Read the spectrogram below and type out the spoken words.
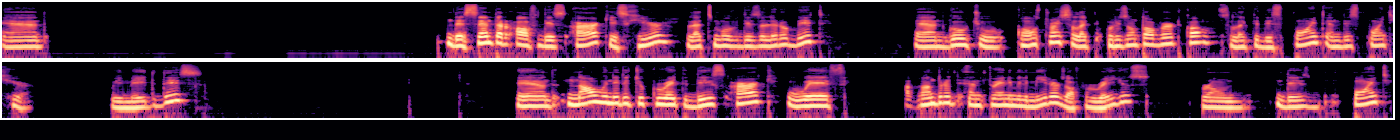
and the center of this arc is here. Let's move this a little bit and go to constraint, select horizontal vertical, select this point and this point here. We made this. And now we needed to create this arc with 120 millimeters of radius from this point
